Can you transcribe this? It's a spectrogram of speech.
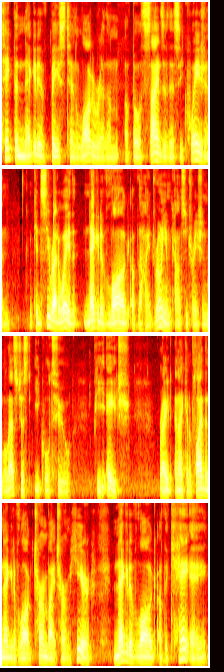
take the negative base 10 logarithm of both sides of this equation, we can see right away that negative log of the hydronium concentration, well, that's just equal to pH, right? And I can apply the negative log term by term here. Negative log of the Ka,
